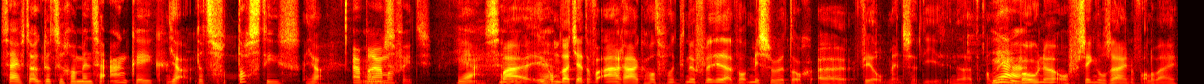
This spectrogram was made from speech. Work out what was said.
Zij heeft ook dat ze gewoon mensen aankeek. Ja. Dat is fantastisch. Ja, Abramovic. Ja, maar eh, ja. omdat je het over aanraken had van knuffelen, ja, wat missen we toch? eh, veel mensen die inderdaad alleen Ja. wonen of single zijn of allebei.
